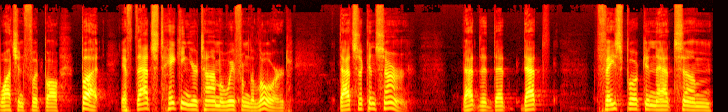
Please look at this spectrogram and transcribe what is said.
watching football. But if that's taking your time away from the Lord, that's a concern. That, that, that, that Facebook and that um,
